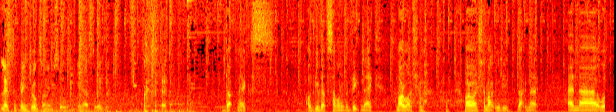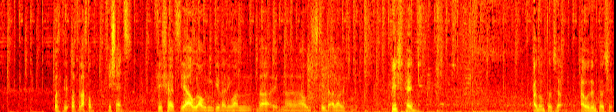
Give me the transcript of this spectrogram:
like to play jokes on him, so he has to eat it. duck necks. I would give that to someone with a big neck. Marouane Chamakh. Marouane Chamakh would eat duck neck. And uh, what, what's, the, what's the last one? Fish heads. Fish heads. Yeah, I, w- I wouldn't give anyone that. No, I would just leave that alone. Fish heads. I don't touch that. I wouldn't touch it.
